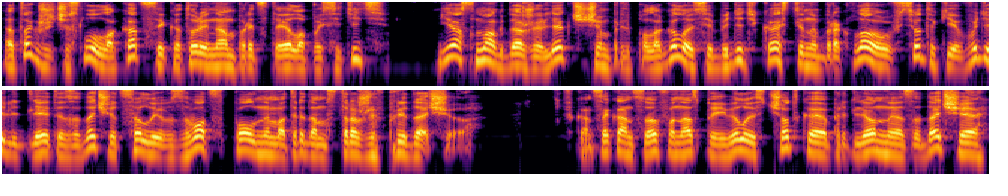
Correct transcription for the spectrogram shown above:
а также число локаций, которые нам предстояло посетить, я смог даже легче, чем предполагалось, убедить Кастин и Браклау все таки выделить для этой задачи целый взвод с полным отрядом стражей в придачу. В конце концов, у нас появилась четкая определенная задача,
